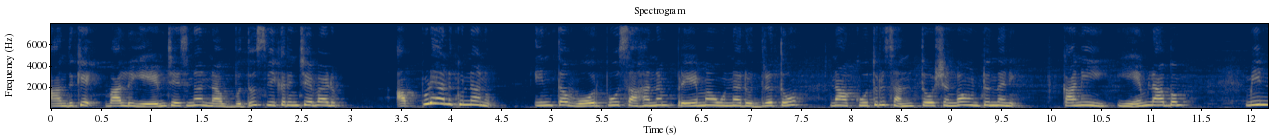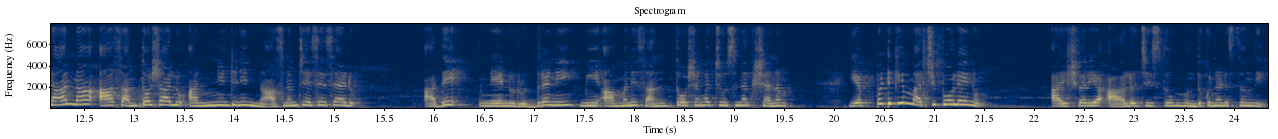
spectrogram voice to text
అందుకే వాళ్ళు ఏం చేసినా నవ్వుతూ స్వీకరించేవాడు. అప్పుడే అనుకున్నాను ఇంత ఓర్పు సహనం ప్రేమ ఉన్న రుద్రతో నా కూతురు సంతోషంగా ఉంటుందని. కానీ ఏం లాభం? మీ నాన్న ఆ సంతోషాలు అన్నింటినీ నాశనం చేసేశాడు. అదే నేను రుద్రని మీ అమ్మని సంతోషంగా చూసిన క్షణం. ఎప్పటికీ మర్చిపోలేను. ఐశ్వర్య ఆలోచిస్తూ ముందుకు నడుస్తుంది.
